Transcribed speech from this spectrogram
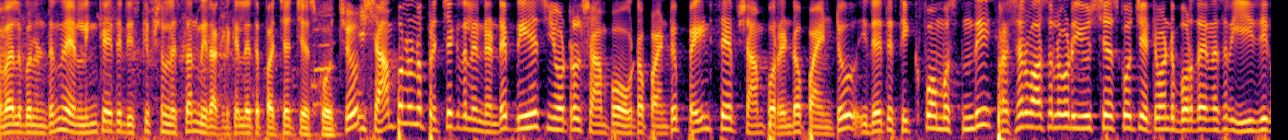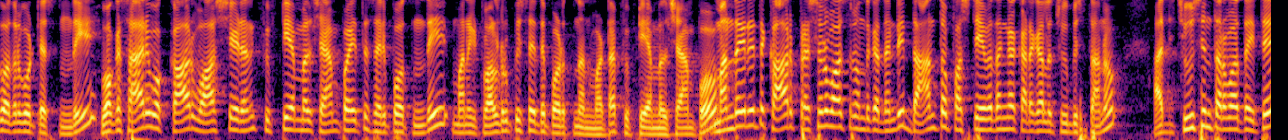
అవైలబుల్ ఉంటుంది. నేను లింక్ అయితే డిస్క్రిప్షన్లో ఇస్తాను. మీరు అక్కడికి వెళ్ళి అయితే పర్చేజ్ చేసుకోవచ్చు. ఈ షాంపూలో ఉన్న ప్రత్యేకతలు ఏంటంటే పిహెచ్ న్యూట్రల్ షాంపూ ఒకటో పాయింట్ పెయింట్ సేఫ్ షాంపూ రెండో పాయింట్. ఇదైతే థిక్ ఫోమ్ వస్తుంది. ప్రెషర్ వాషర్లో కూడా యూజ్ చేసుకోవచ్చు. ఎటువంటి బురద అయినా సరే ఈజీగా వదలగొట్టేస్తుంది. ఒకసారి ఒక కార్ వాష్ చేయడానికి ఫిఫ్టీ ఎంఎల్ షాంపూ అయితే సరిపోతుంది. మనకి ట్వెల్వ్ రూపీస్ అయితే పడుతుంది అనమాట ఫిఫ్టీ ఎంఎల్ షాంపూ మన దగ్గర అయితే కార్ ప్రెషర్ వాషర్ ఉంది కదండి. దాంతో ఫస్ట్ ఏ విధంగా కడగాలో చూపిస్తాను. అది చూసిన తర్వాత అయితే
